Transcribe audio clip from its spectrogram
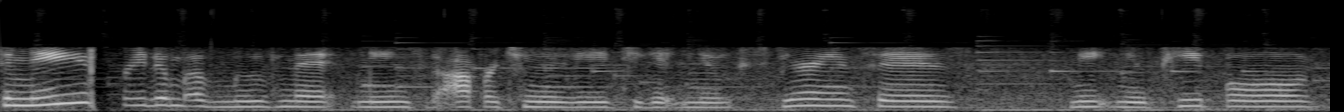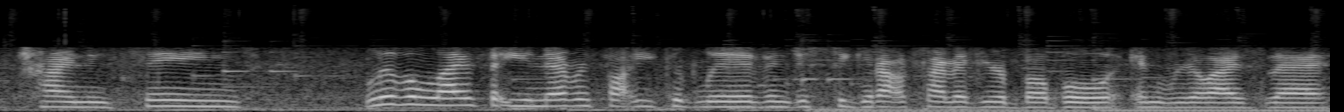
To me, freedom of movement means the opportunity to get new experiences, meet new people, try new things, live a life that you never thought you could live, and just to get outside of your bubble and realize that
